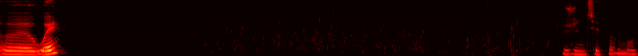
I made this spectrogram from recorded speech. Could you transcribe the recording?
Euh, ouais. Je ne sais pas moi.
